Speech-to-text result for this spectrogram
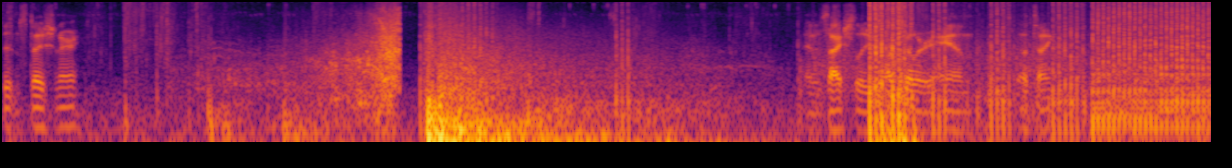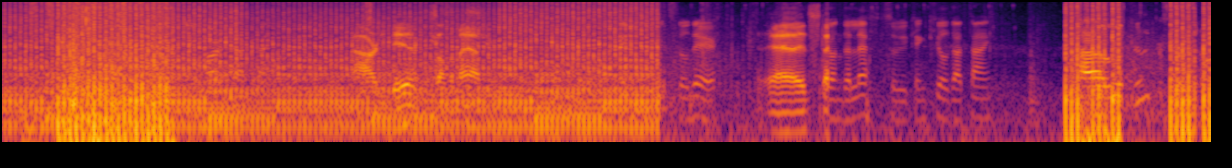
sitting stationary. And it's actually artillery and a tank. You mark that tank. I already did. It's on the map. It's still there. Yeah, it's on the left, so you can kill that tank. Uh, would really prefer middle.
